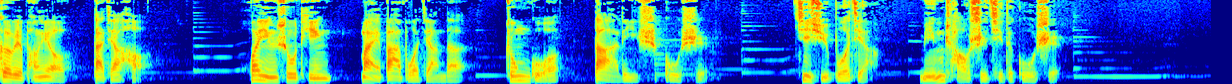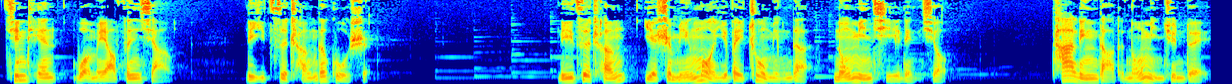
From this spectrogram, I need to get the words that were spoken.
各位朋友，大家好，欢迎收听麦霸播讲的中国大历史故事。继续播讲明朝时期的故事。今天我们要分享李自成的故事。李自成也是明末一位著名的农民起义领袖，他领导的农民军队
